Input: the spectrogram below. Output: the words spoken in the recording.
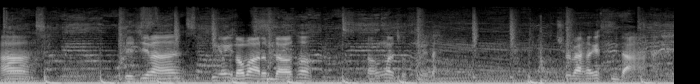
아, 길지만 풍경이 너무 아름다워서 정말 좋습니다. 출발하겠습니다.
